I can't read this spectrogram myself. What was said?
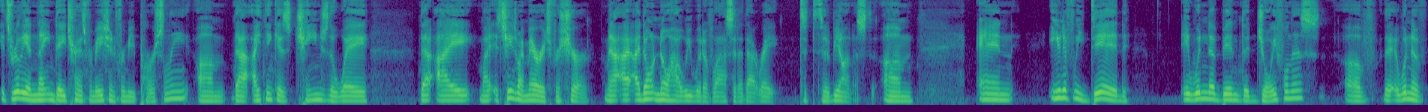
it's really a night and day transformation for me personally um, that I think has changed the way that I my it's changed my marriage for sure. I mean, I, I don't know how we would have lasted at that rate, to, to be honest. Um, and even if we did, it wouldn't have been the joyfulness of that. It wouldn't have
